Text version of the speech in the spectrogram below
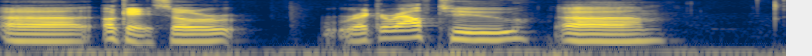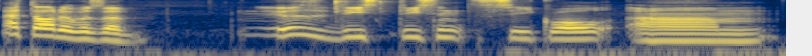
Uh. Okay. So, Wreck-It Ralph two. Um. I thought it was a it was a dec- decent sequel. Um.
